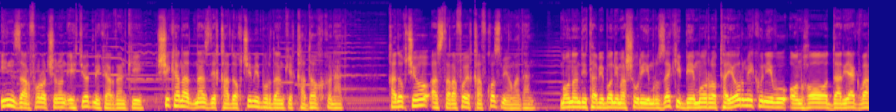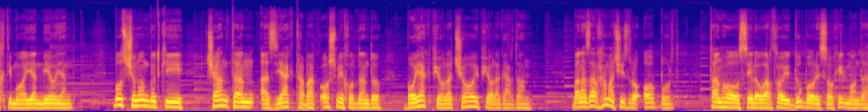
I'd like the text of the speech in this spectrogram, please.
ин зарфҳоро чунон эҳтиёт мекарданд ки шиканад назди қадоқчӣ мебурданд ки қадоқ кунад. қадоқчиҳо аз тарафҳои қавқоз меомаданд. Монанди табибони машҳури имрӯза ки беморро тайёр мекуниву онҳо дар як вақти муайян меоянд. Боз чунон буд ки чанд тан аз як табақ ош мехӯрданду бо як пиёла чой пиёлагардон ба назар ҳама чизро об бурд. Танҳо селовардҳои ду бори соҳил монда.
